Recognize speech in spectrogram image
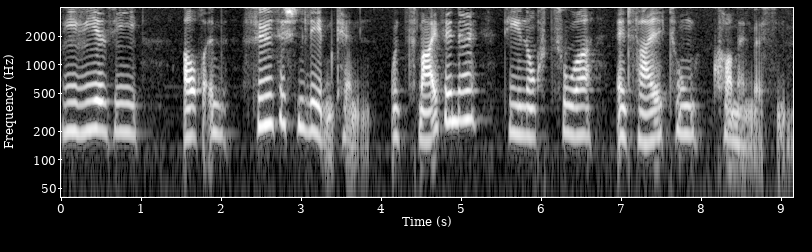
wie wir sie auch im physischen Leben kennen. Und zwei Sinne, die noch zur Entfaltung kommen müssen.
